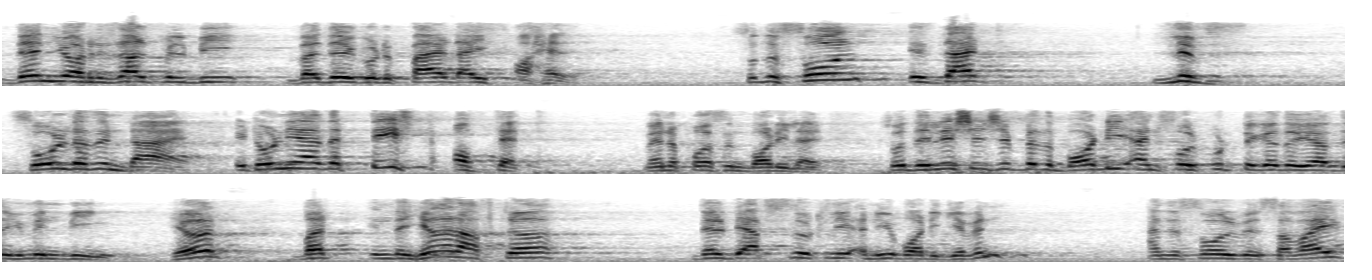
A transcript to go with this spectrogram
then your result will be whether you go to paradise or hell. So the soul is that lives. Soul doesn't die. It only has a taste of death when a person body lies. So the relationship with the body and soul put together, you have the human being here. But in the hereafter, there will be absolutely a new body given. And the soul will survive.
